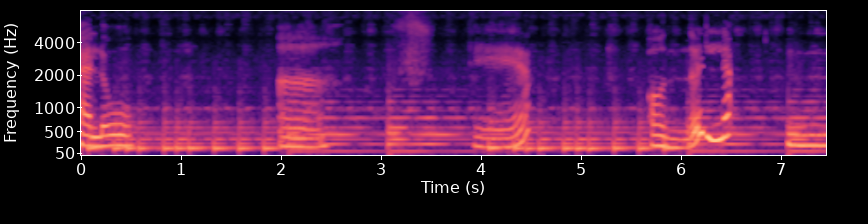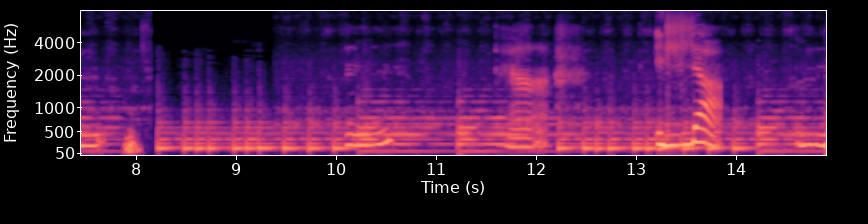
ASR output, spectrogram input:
ഹലോ ആ. ഏ? ഒന്നുമില്ല. ഇല്ല. ഉമ്മ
